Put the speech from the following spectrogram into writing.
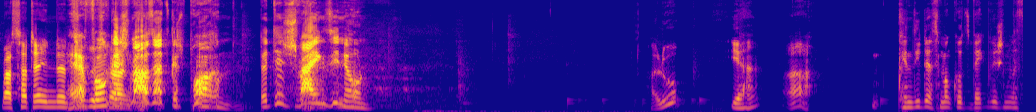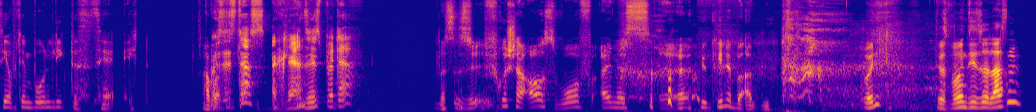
Was hat er Ihnen denn Herr zugetragen? Funkelschmaus hat gesprochen. Bitte schweigen Sie nun. Hallo? Ja? Ah, Können Sie das mal kurz wegwischen, was hier auf dem Boden liegt? Das ist ja echt. aber Was ist das? Erklären Sie es bitte. das ist frischer Auswurf eines äh, Hygienebeamten. Und? Das wollen Sie so lassen?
